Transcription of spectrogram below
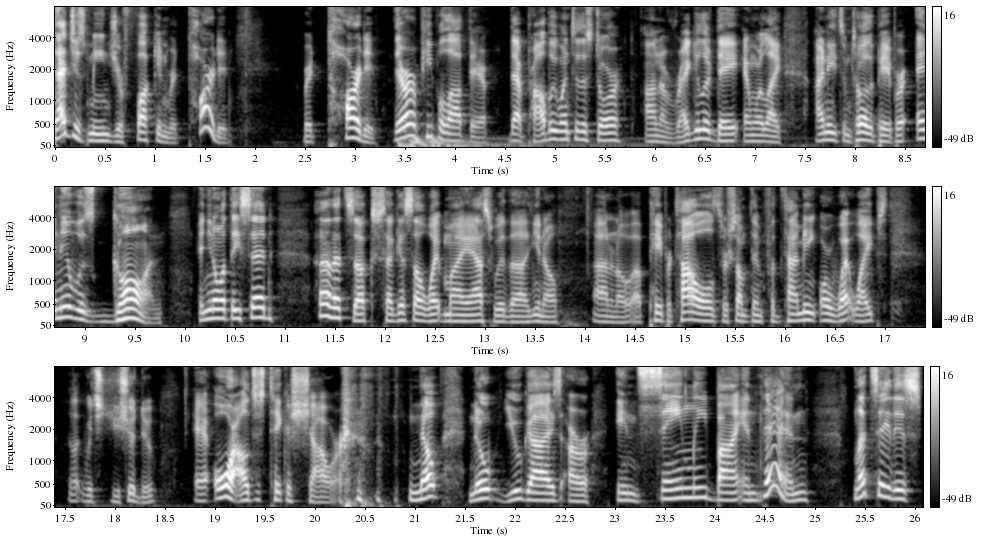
that just means you're fucking retarded. Retarded. There are people out there that probably went to the store on a regular day and were like, I need some toilet paper, and it was gone. And you know what they said? Oh, that sucks. I guess I'll wipe my ass with, uh, you know, I don't know, uh, paper towels or something for the time being, or wet wipes, which you should do, eh, or I'll just take a shower. nope, nope. You guys are insanely buying. And then let's say this,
